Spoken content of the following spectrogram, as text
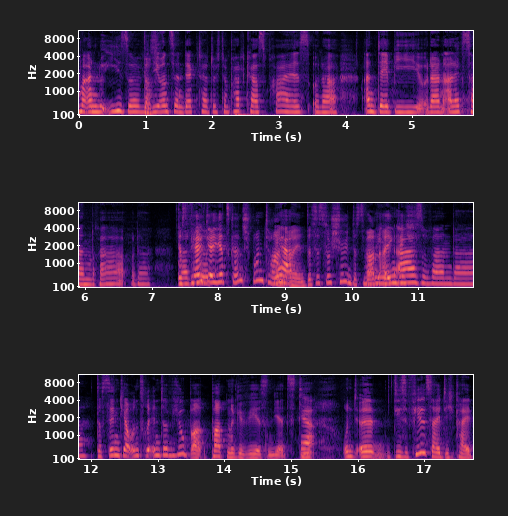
mal an Luise, wie die uns entdeckt hat durch den Podcastpreis oder an Debbie oder an Alexandra oder Das Marie fällt ja jetzt ganz spontan Ja. ein. Das ist so schön. Das waren Marie und eigentlich, Aso waren da. das sind ja unsere Interviewpartner gewesen jetzt. Die, Ja. Und äh, diese Vielseitigkeit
